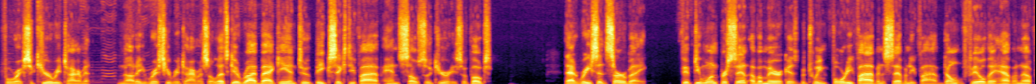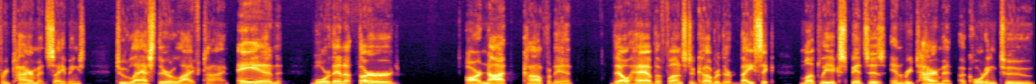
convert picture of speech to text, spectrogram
for a secure retirement, not a risky retirement. So let's get right back into Peak 65 and Social Security. So, folks, that recent survey 51% of Americans between 45 and 75 don't feel they have enough retirement savings to last their lifetime. And more than a third are not confident they'll have the funds to cover their basic monthly expenses in retirement, according to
